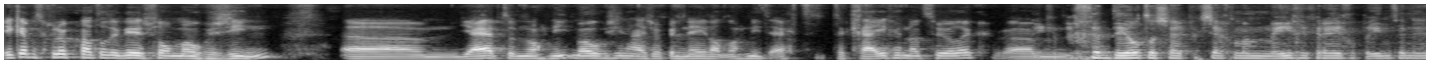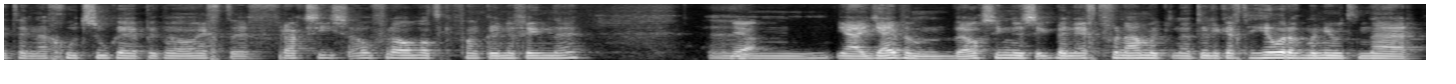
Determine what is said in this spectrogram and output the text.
ik heb het geluk gehad dat ik deze film mogen zien. Ehm, jij hebt hem nog niet mogen zien. Hij is ook in Nederland nog niet echt te krijgen natuurlijk. Um, Gedeeltes heb ik zeg maar meegekregen op internet. En na goed zoeken heb ik wel echt uh, fracties overal wat ik van kunnen vinden. Um, ja. ja, jij hebt hem wel gezien. Dus ik ben echt voornamelijk natuurlijk echt heel erg benieuwd naar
